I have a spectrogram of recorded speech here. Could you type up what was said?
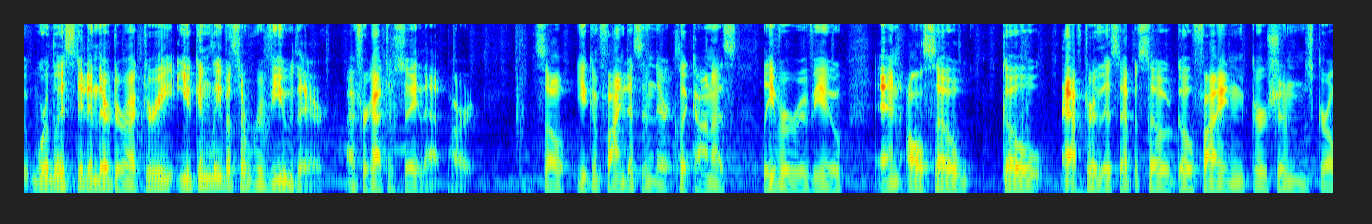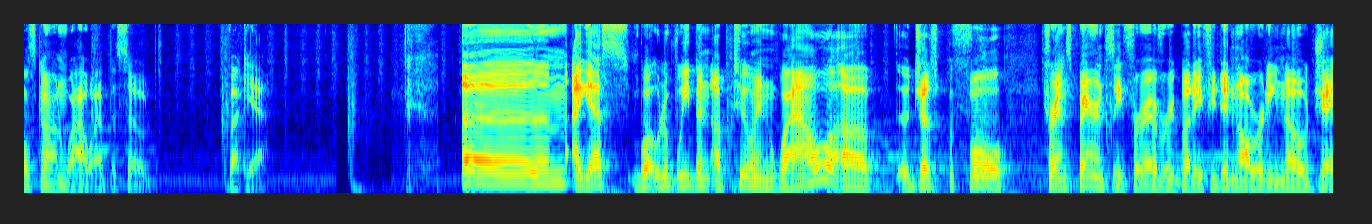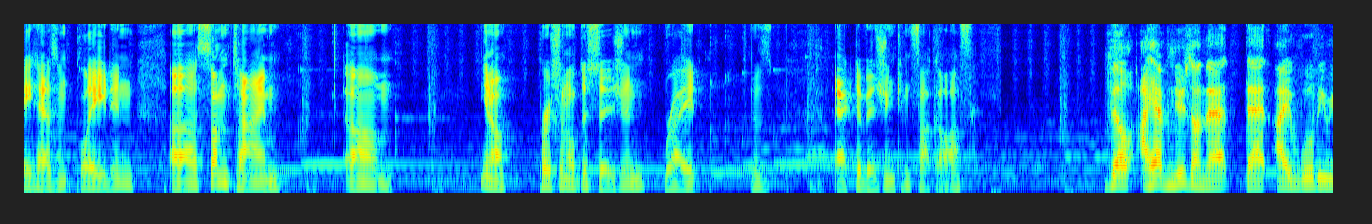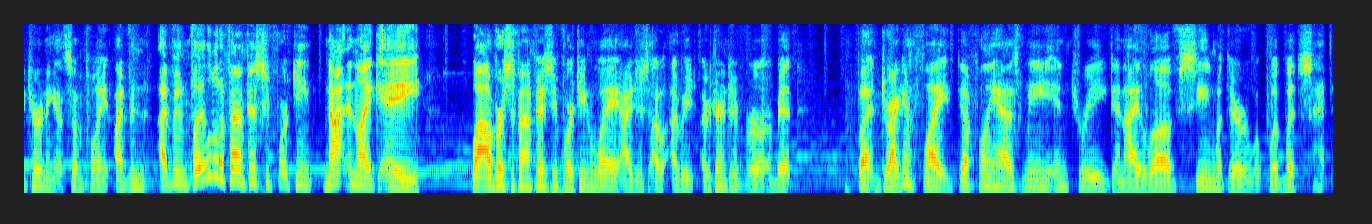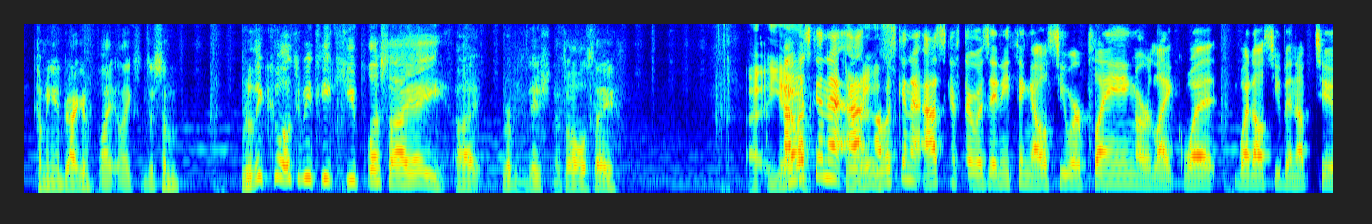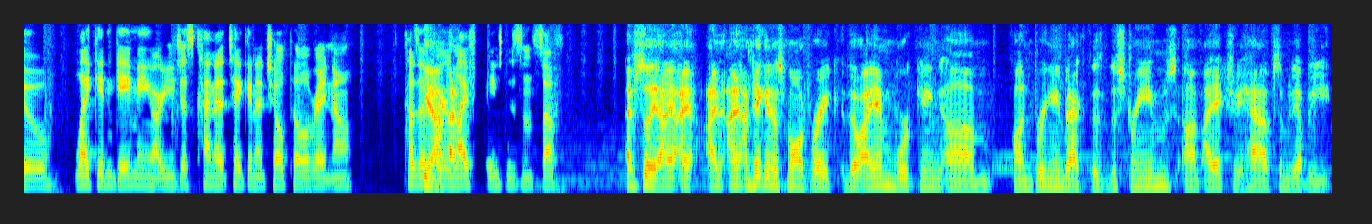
we're listed in their directory. You can leave us a review there. I forgot to say that part. So you can find us in there, click on us, leave a review, and also go after this episode, go find Gershom's Girls Gone Wow episode. Fuck yeah. Um, I guess what have we been up to in WoW? Uh, just full transparency for everybody. If you didn't already know, Jay hasn't played in uh some time. Um, you know, personal decision, right? Because Activision can fuck off. Though I have news on that that I will be returning at some point. I've been I've been playing a little bit of Final Fantasy 14, not in like a WoW versus Final Fantasy 14 way. I just I, I, re, I returned to it for a bit, but Dragonflight definitely has me intrigued, and I love seeing what they're what, what's coming in Dragonflight. Like there's some really cool LGBTQ plus IA uh, representation. That's all I'll say. Uh, yeah, I was gonna. there A- I was gonna ask if there was anything else you were playing, or like what what else you've been up to, like in gaming. Or are you just kind of taking a chill pill right now because of Yeah, your I- life changes and stuff? Absolutely. I, I, I, I'm taking a small break, though. I am working um, on bringing back the, the streams. Um, I actually have somebody I'll be,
